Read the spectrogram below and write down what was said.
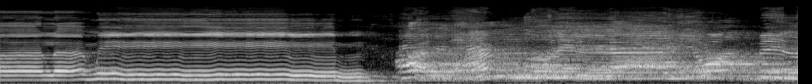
আলামিন। আলহামদুলিল্লাহি রাব্বিল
